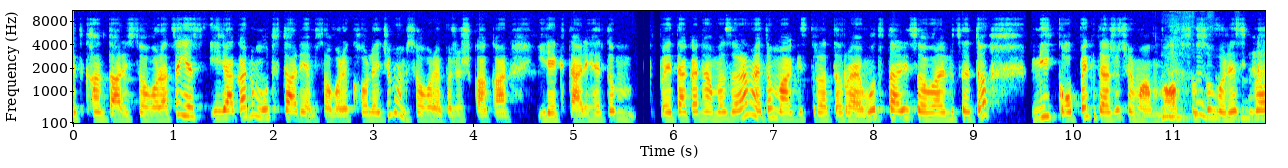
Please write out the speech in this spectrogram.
այդքան տարի սովորածը ես իրականում 8 տարի եմ սովորել քոլեջում եմ սովորել բժշկական 3 տարի հետո պետական համալսարանում, հետո մագիստրատուրայում 8 տարի սովորելուց հետո մի կոպեկ դաժե չեմ ափսոսում, որ ես հիմա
